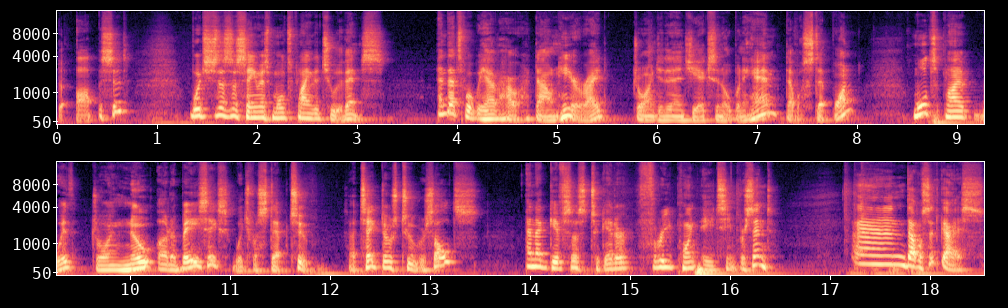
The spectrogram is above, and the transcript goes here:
the opposite, which is just the same as multiplying the two events. And that's what we have down here, right? Drawing to the energy x in opening hand, that was step one. Multiply with drawing no other basics, which was step two. So I take those two results, and that gives us together 3.18%. And that was it, guys.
